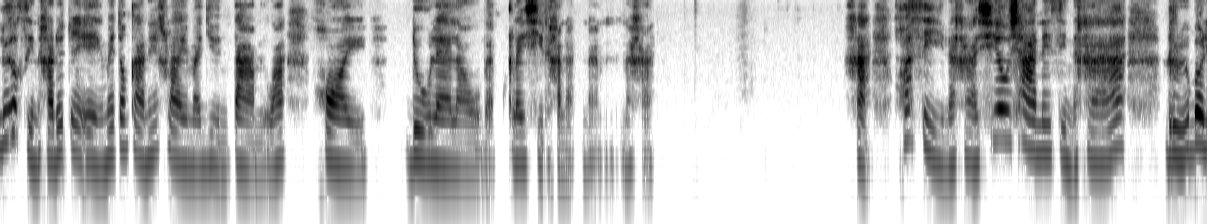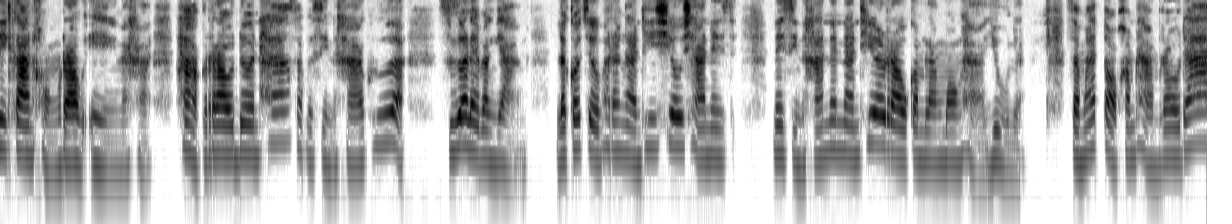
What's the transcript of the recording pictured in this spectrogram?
เลือกสินค้าด้วยตัวเอง ไม่ต้องการให้ใครมายืนตามหรือว่าคอย ดูแลเราแบบใกล้ชิดขนาดนั้นนะคะค่ะข้อ 4 นะคะ เชี่ยวชาญในสินค้า หรือบริการของเราเองนะคะ หากเราเดินห้างสรรพสินค้าเพื่อซื้ออะไรบางอย่าง แล้วก็เจอพนักงานที่เชี่ยวชาญในในสินค้านั้นๆ ที่เรากำลังมองหาอยู่เนี่ยสามารถตอบคำถามเราได้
